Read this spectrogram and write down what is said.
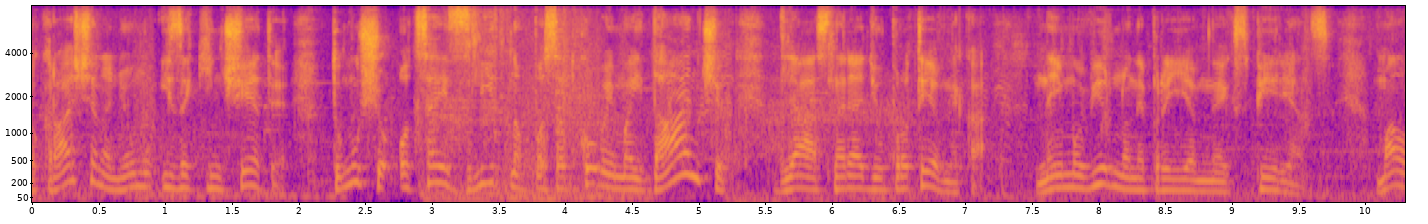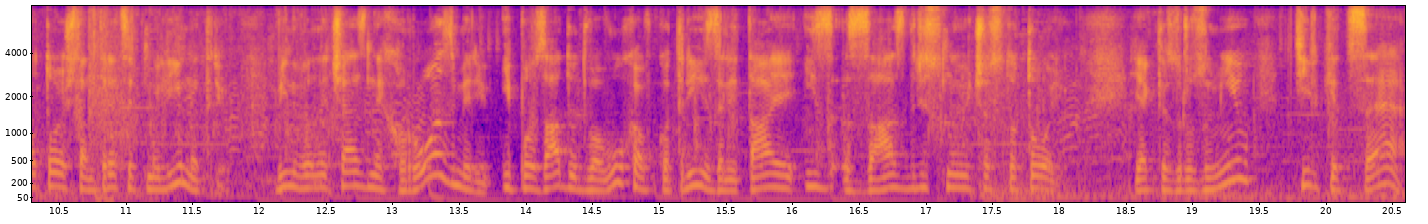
то краще на ньому і закінчити. Тому що оцей злітно-посадковий майданчик для снарядів противника неймовірно неприємний експірієнс. Мало того, що там 30 мм, він величезних розмірів і позаду два вуха, в котрі залітає із заздрісною частотою. Як ти зрозумів, тільки це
